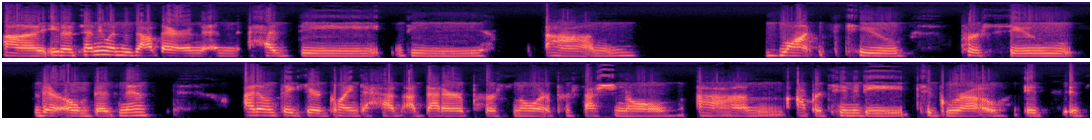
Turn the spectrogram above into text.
uh, you know, to anyone who's out there and, and has the the um, wants to pursue their own business, I don't think you're going to have a better personal or professional um, opportunity to grow. It's it's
